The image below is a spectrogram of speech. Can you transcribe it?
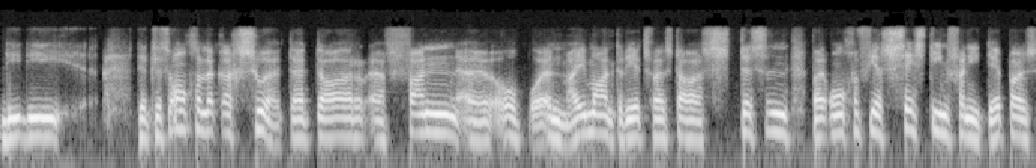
die die dit is ongelukkig so dat daar uh, van uh, op in Mei maand reeds was daar tussen by ongeveer 16 van die depots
